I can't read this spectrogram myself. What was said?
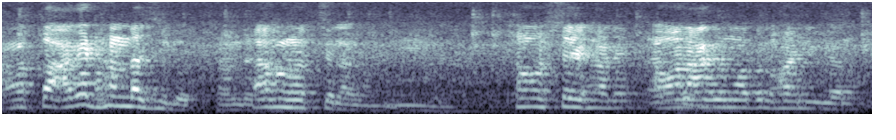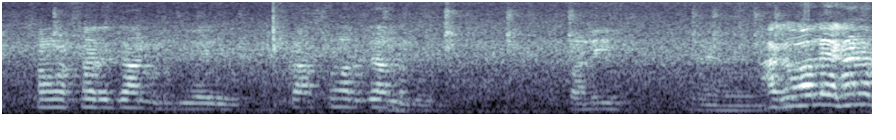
আমার তো আগে ঠান্ডা ছিল এখন হচ্ছে না সমস্যা এখানে আমার আগের মতন হয়নি কেন? সমস্যাটা জানো কাস্টমার জানো মানে। আগে বলে এখানে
